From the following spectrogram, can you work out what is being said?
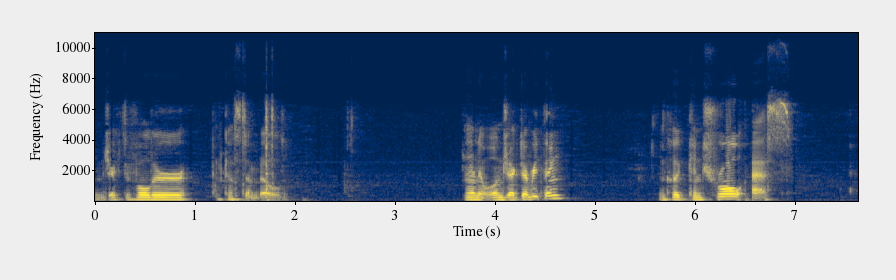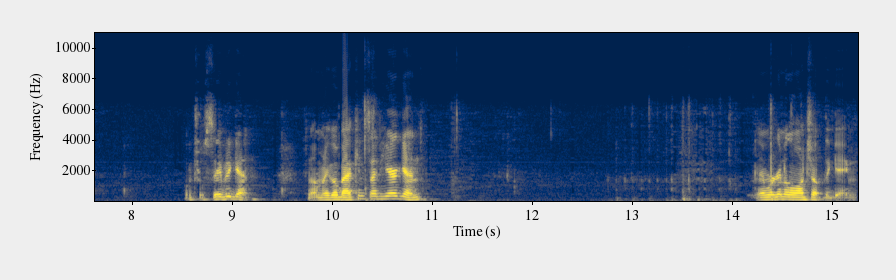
Inject the folder, custom build. And it will inject everything. And click Control S which will save it again. So I'm going to go back inside here again. And we're going to launch up the game.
